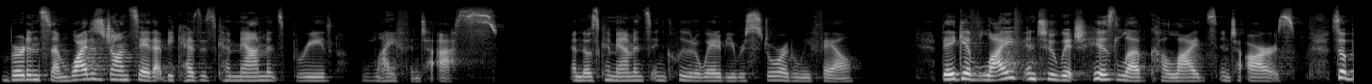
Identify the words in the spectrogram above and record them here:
burdensome. Why does John say that? Because his commandments breathe life into us. And those commandments include a way to be restored when we fail. They give life into which his love collides into ours. So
